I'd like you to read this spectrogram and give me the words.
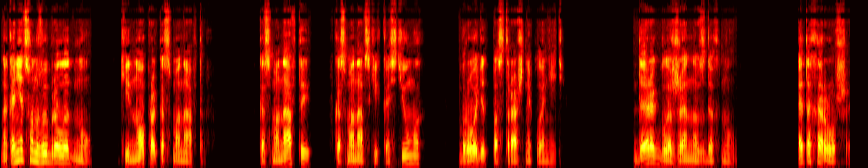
Наконец он выбрал одну — кино про космонавтов. Космонавты в космонавтских костюмах бродят по страшной планете. Дерек блаженно вздохнул. Это хорошее.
